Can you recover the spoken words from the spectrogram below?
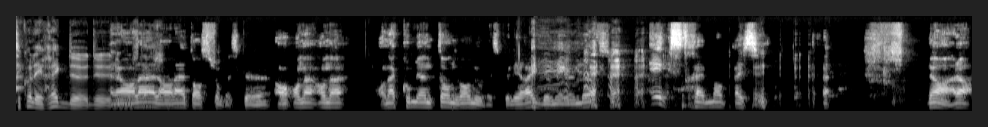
C'est quoi les règles de, de Alors là, alors là, attention parce que on a on a on a combien de temps devant nous? Parce que les règles de November sont extrêmement précises. non, alors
